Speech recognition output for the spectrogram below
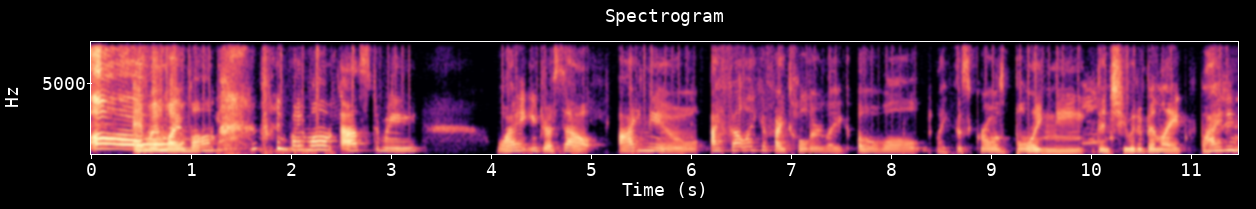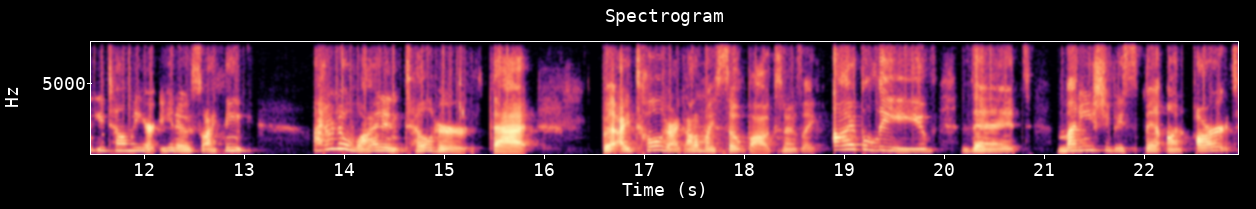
Oh. And when my oh. mom when my mom asked me, "Why didn't you dress out?" I knew I felt like if I told her like, "Oh, well, like this girl was bullying me," then she would have been like, "Why didn't you tell me?" or you know, so I think I don't know why I didn't tell her that but I told her, I got on my soapbox and I was like, I believe that money should be spent on art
